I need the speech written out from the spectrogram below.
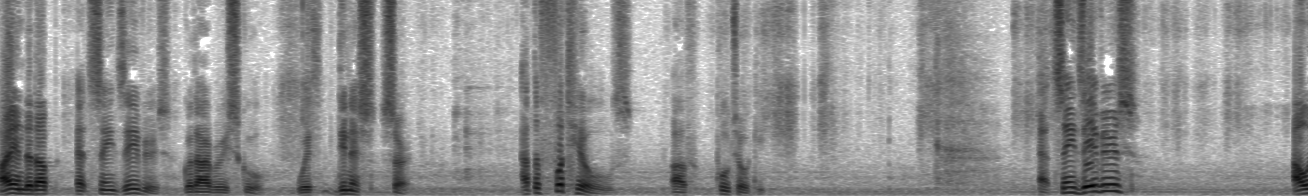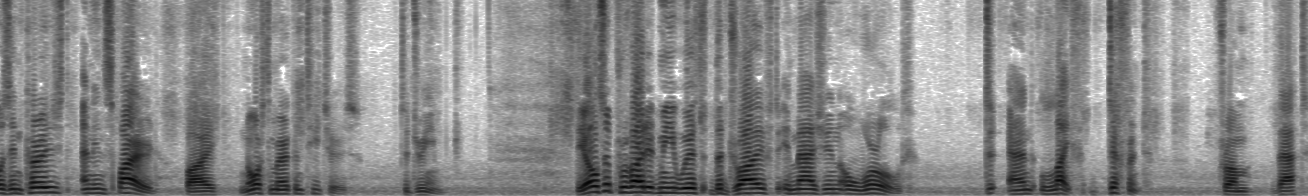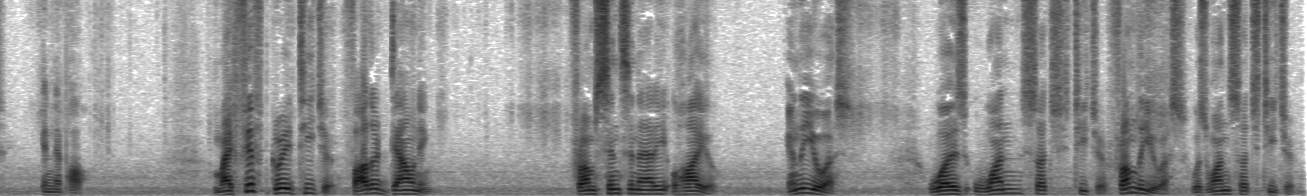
I ended up at St. Xavier's Godavari School with Dinesh sir at the foothills of Pulchoki. At St. Xavier's, I was encouraged and inspired by North American teachers to dream. They also provided me with the drive to imagine a world and life different from that in Nepal. My fifth grade teacher, Father Downing, from Cincinnati, Ohio, in the U.S., was one such teacher. From the U.S., was one such teacher.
